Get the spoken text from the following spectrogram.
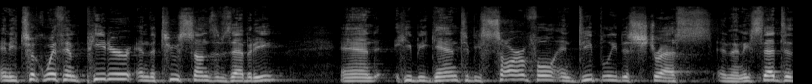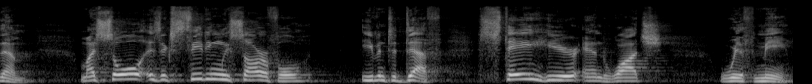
And he took with him Peter and the two sons of Zebedee, and he began to be sorrowful and deeply distressed. And then he said to them, My soul is exceedingly sorrowful, even to death. Stay here and watch with me.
